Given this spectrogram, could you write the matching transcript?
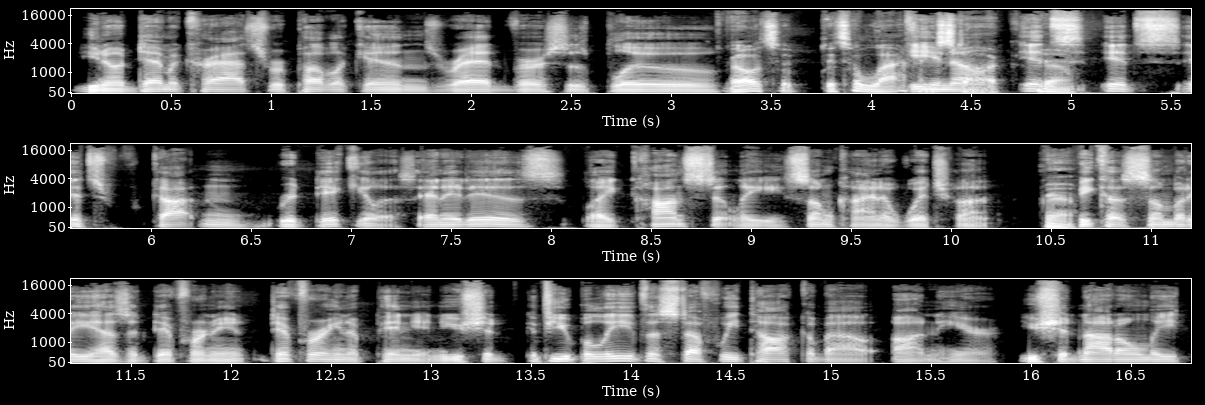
you know Democrats, Republicans, red versus blue. Oh, it's a it's a laughing you know, stock. it's it's it's gotten ridiculous, and it is like constantly some kind of witch hunt. Yeah. Because somebody has a different differing opinion. You should, if you believe the stuff we talk about on here, you should not only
